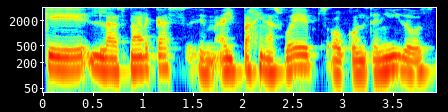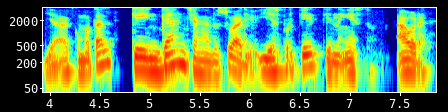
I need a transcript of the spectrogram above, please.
que las marcas, em, hay páginas web o contenidos ya como tal que enganchan al usuario y es porque tienen esto. Ahora,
